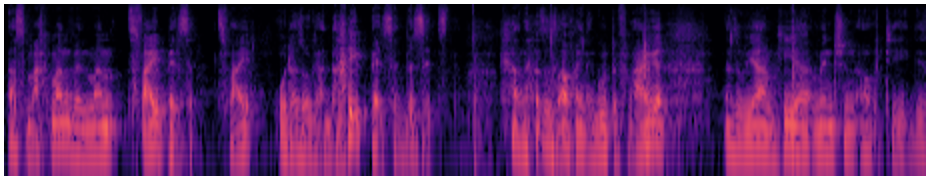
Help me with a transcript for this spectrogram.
was macht man, wenn man zwei Pässe, zwei oder sogar drei Pässe besitzt? Ja, das ist auch eine gute Frage. Also wir haben hier Menschen, auch die, die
